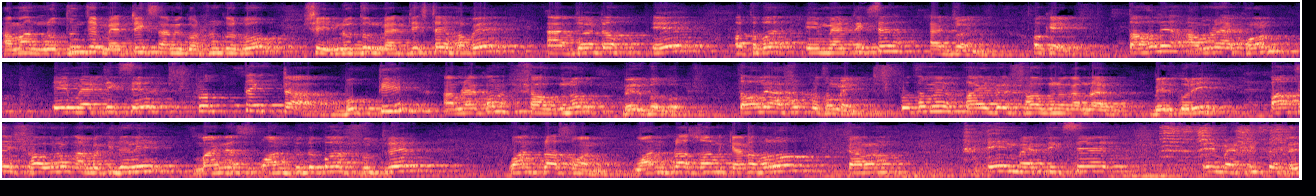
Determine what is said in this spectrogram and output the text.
আমার নতুন যে ম্যাট্রিক্স আমি গঠন করব, সেই নতুন ম্যাট্রিক্সটাই হবে অ্যাডজয়েন্ট অফ এ অথবা এ ম্যাট্রিক্সের অ্যাডজয়েন্ট ওকে তাহলে আমরা এখন এই ম্যাট্রিক্সের প্রত্যেকটা ভুক্তি আমরা এখন সহগুণক বের করব। তাহলে আসো প্রথমে। প্রথমে ফাইভের সহগুণক আমরা বের করি। পাঁচের সহগুণক আমরা কি জানি? Minus one to the power সূত্রের one plus one one plus one কেন হলো? কারণ এই ম্যাট্রিক্সে এই ম্যাট্রিক্সটাতে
